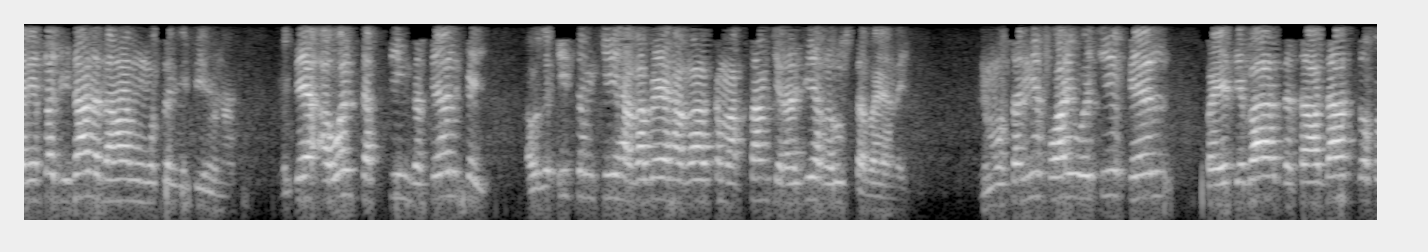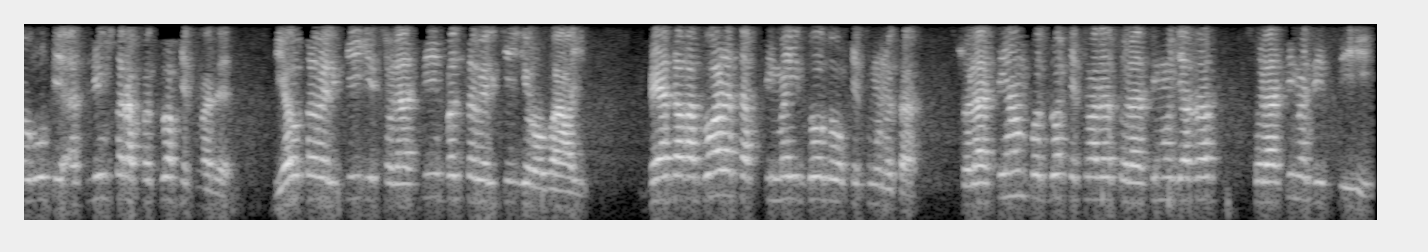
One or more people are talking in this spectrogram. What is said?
طریقه جدا ده د عامو مصنفینو نه بیا اول تقسیم د فعل کوي او د اسم کې هغه به هغه کوم اقسام چې راځي هغه روسته بیانوي نو مصنف وايي و چې فعل په اعتبار د تعداد د حروف اصلي سره په دوه قسمه ده یو ته ویل کېږي ثلاثي بل ته ویل کېږي رباعي بیا دغه دواړه تقسیمي دو دو قسمونو ته ثلاثي هم په دوه قسمه ده ثلاثي مجرد ثلاثي مزید فيه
